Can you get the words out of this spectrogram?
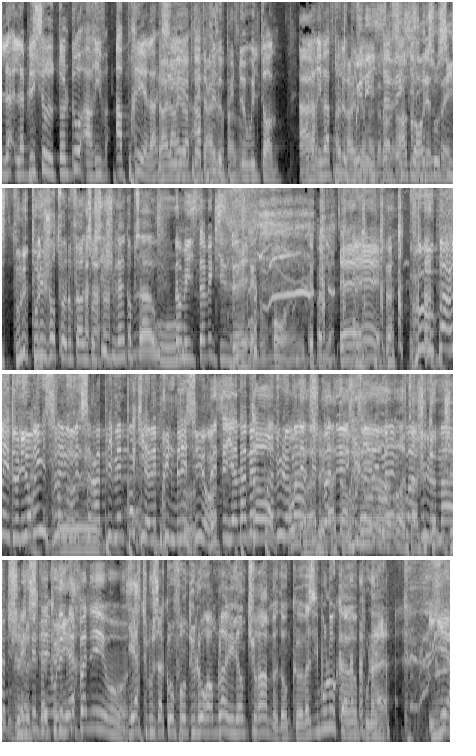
la, la blessure de Toldo arrive après. Elle, Non, elle arrive après, raison, le but de. Wilton. Ah, elle arrive après Ah, le raison, Oui, mais il Wilton. savait qu'il Encore une saucisse. Tous les, tous les jours, tu vas nous faire une saucisse, Julien, comme ça ou... Non, mais il savait qu'il se blesserait, donc bon, il était pas bien. Eh, eh, vous, vous parlez de Lloris, vous vous vous rappelez même pas qu'il avait pris une blessure. Mais c'est il y a T'as même pas vu le On match. pas Attends. Vous je- avez oh, même pas attends, vu le match. je- je Mais c'était- que on hier, pas oh. hier, tu nous as confondu Laurent Blanc et Lilian Thuram. Donc, euh, vas-y, mollo, quand même, poulet. Hier,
